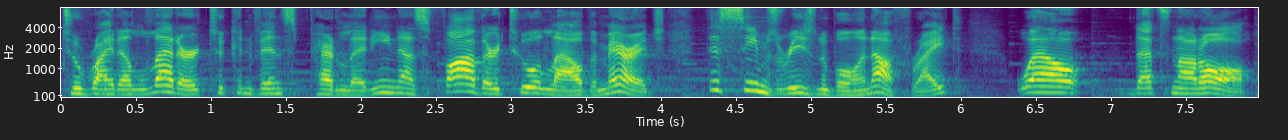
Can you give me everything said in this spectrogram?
to write a letter to convince Perlerina's father to allow the marriage. This seems reasonable enough, right? Well, that's not all.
